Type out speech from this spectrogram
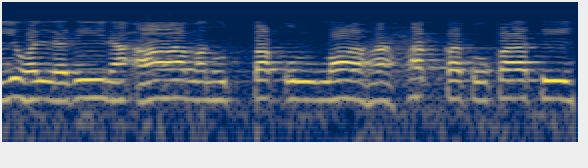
أيها الذين آمنوا اتقوا الله حق تقاته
